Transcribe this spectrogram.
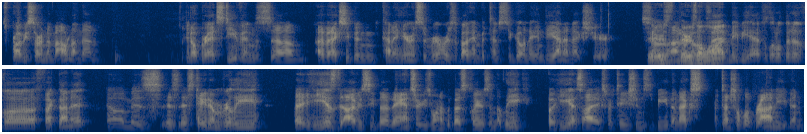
is probably starting to mount on them. You know, Brad Stevens. Um, I've actually been kind of hearing some rumors about him potentially going to Indiana next year. So There's- I there's a lot. Maybe has a little bit of uh, effect on it. Um, is, is is Tatum really? Uh, he is obviously the, the answer. He's one of the best players in the league. but he has high expectations to be the next potential LeBron even.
